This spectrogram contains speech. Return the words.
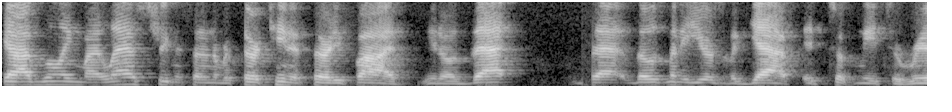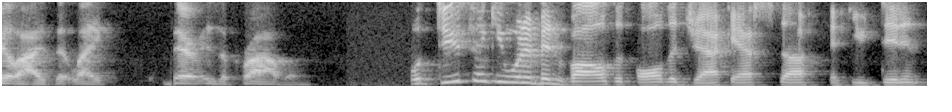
God willing, my last treatment center number 13 at 35, you know, that that those many years of a gap, it took me to realize that like there is a problem. Well, do you think you would have been involved with all the jackass stuff if you didn't,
